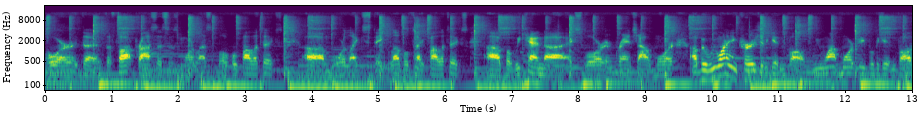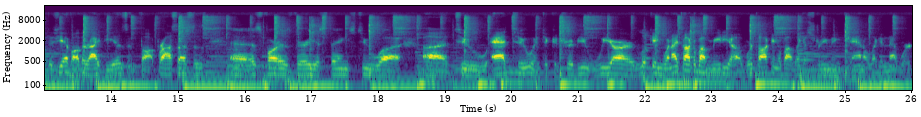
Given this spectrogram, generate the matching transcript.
or the, the thought process is more or less local politics um, or like state level type politics. Uh, but we can uh, explore and branch out more. Uh, but we want to encourage you to get involved. We want more people to get involved. If you have other ideas and thought processes uh, as far as various things to uh, uh, to add to and to contribute, we are looking. When I talk about Media Hub, we're talking about like a streaming channel, like a network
